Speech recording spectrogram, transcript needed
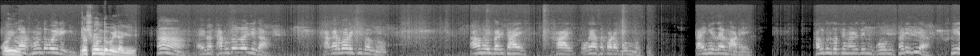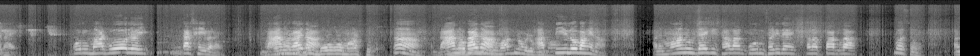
ওই ওই- দশ মন্ত বই রেখি যশবন্ত বৈরাগী। হ্যাঁ এবার ঠাকুর তো ওই জায়গা। থাকার পরে কী করল? এখন ওই বাড়ি খায় খায় ওকে আছে কটা গরু বস্তু তাই নিয়ে যায় মাঠে। ফাল্গুন চতুর্থী দিন গরু ছাড়ি দিয়া শুয়ে থাকে। গরু মারবো ওর ওই গাছ খেয়ে বেড়ায়। ধানও খায় না। হ্যাঁ ধানও খায় না। আর তিলও ভাঙে না। মানে মানুষ দেয় কি শালা গরু ছাড়ি দেয়, শালা পাগলা? বুঝছ আর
